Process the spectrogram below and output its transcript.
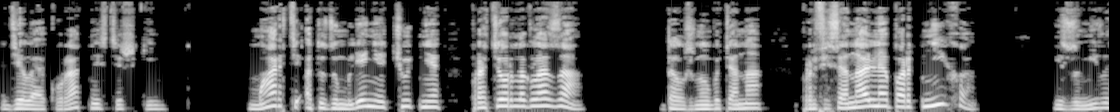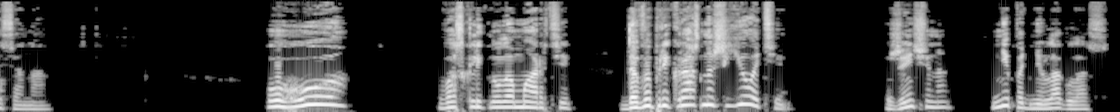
делая аккуратные стежки. Марти от изумления чуть не протерла глаза. Должно быть, она профессиональная портниха, изумилась она. Ого! воскликнула Марти. Да вы прекрасно шьете!» Женщина не подняла глаз.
